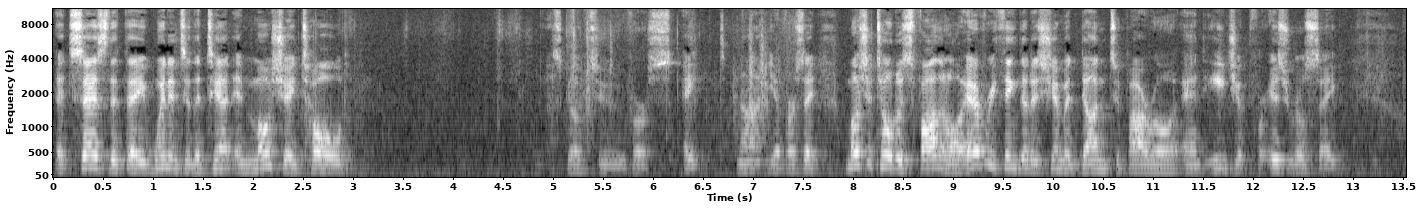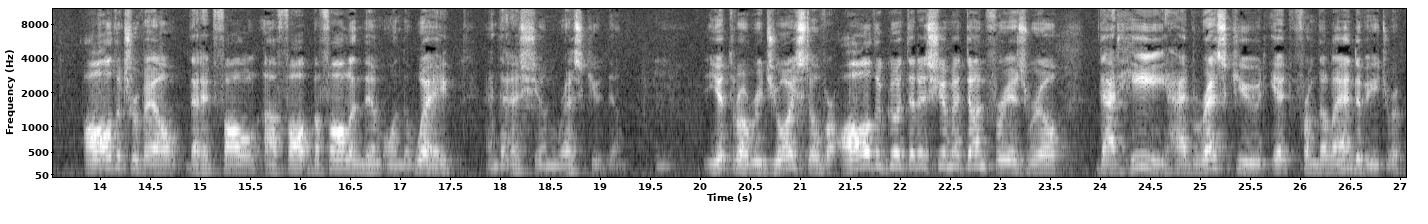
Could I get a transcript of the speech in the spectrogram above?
It says that they went into the tent, and Moshe told. Let's go to verse 8. Not yet. verse 8. Moshe told his father in law everything that Hashem had done to Paro and Egypt for Israel's sake, all the travail that had fall, uh, fall, befallen them on the way, and that Hashem rescued them. Yithro rejoiced over all the good that Hashem had done for Israel, that he had rescued it from the land of Egypt.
